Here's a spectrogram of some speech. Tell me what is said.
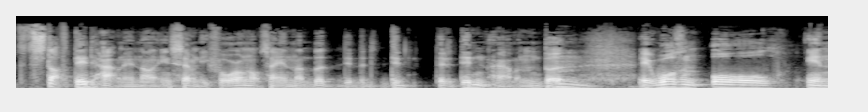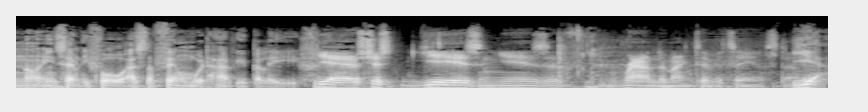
stuff did happen in 1974. I'm not saying that that, that it didn't happen, but hmm. it wasn't all in 1974 as the film would have you believe. yeah, it's just years and years of random activity and stuff. Yeah.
